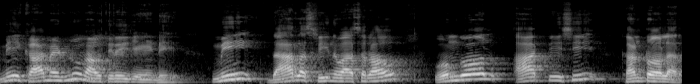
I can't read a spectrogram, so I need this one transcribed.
మీ కామెంట్ను మాకు తెలియజేయండి. మీ దార్ల శ్రీనివాసరావు ఒంగోల్ ఆర్టీసీ కంట్రోలర్.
